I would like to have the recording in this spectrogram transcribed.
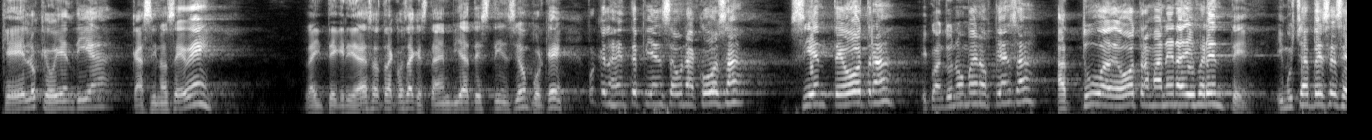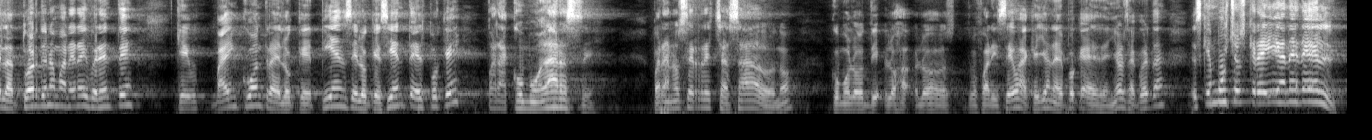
Que es lo que hoy en día casi no se ve. La integridad es otra cosa que está en vías de extinción. ¿Por qué? Porque la gente piensa una cosa, siente otra, y cuando uno menos piensa, actúa de otra manera diferente. Y muchas veces el actuar de una manera diferente que va en contra de lo que piensa y lo que siente es ¿por qué? Para acomodarse, para no ser rechazado, ¿no? Como los, fariseos aquella en la época del Señor, ¿se acuerdan? Es que muchos creían en Él,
